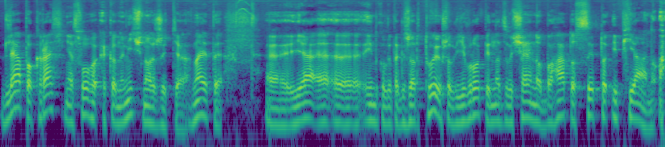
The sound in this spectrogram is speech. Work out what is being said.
для покращення свого економічного життя. Знаєте, е, я е, е, інколи так жартую, що в Європі надзвичайно багато сито і п'яно.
